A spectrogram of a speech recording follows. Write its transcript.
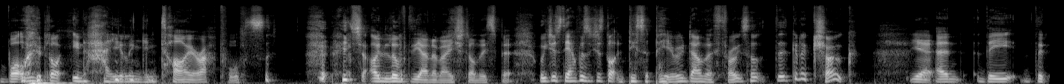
while like inhaling entire apples. Which I loved the animation on this bit. We just the apples are just like disappearing down their throats. So they're gonna choke. Yeah. And the the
